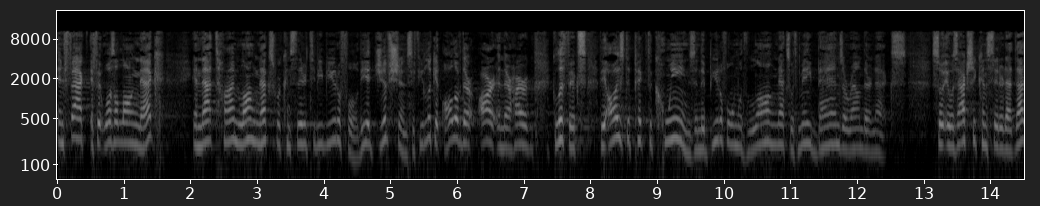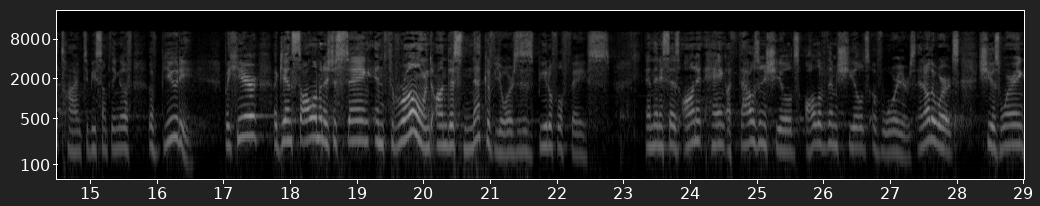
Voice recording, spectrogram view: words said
in fact, if it was a long neck, in that time, long necks were considered to be beautiful. The Egyptians, if you look at all of their art and their hieroglyphics, they always depict the queens and the beautiful women with long necks with many bands around their necks. So it was actually considered at that time to be something of, of beauty. But here, again, Solomon is just saying, enthroned on this neck of yours is this beautiful face. And then he says, On it hang a thousand shields, all of them shields of warriors. In other words, she is wearing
